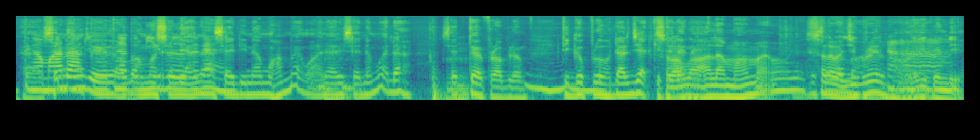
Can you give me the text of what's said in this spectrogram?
Ah, Tengah senang marah ke, je. tengah Allahumma gembira ke ala kan? Sayyidina Muhammad wa ala ali Sayyidina Muhammad dah settle problem. 30 darjat kita dah Sallallahu naik. ala Muhammad Salawat Sallallahu. Jibril oh, lagi pendek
